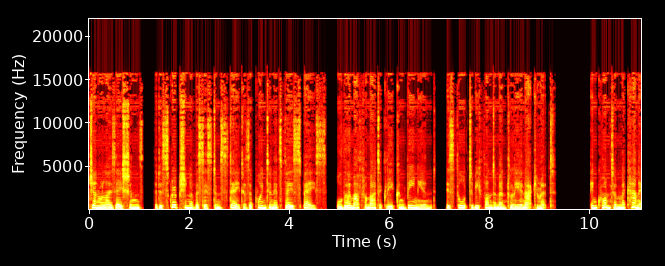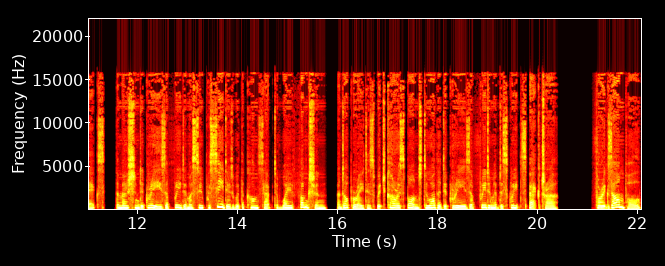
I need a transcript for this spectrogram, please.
Generalizations the description of a system state as a point in its phase space, although mathematically convenient, is thought to be fundamentally inaccurate. In quantum mechanics, the motion degrees of freedom are superseded with the concept of wave function, and operators which correspond to other degrees of freedom have discrete spectra. For example,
